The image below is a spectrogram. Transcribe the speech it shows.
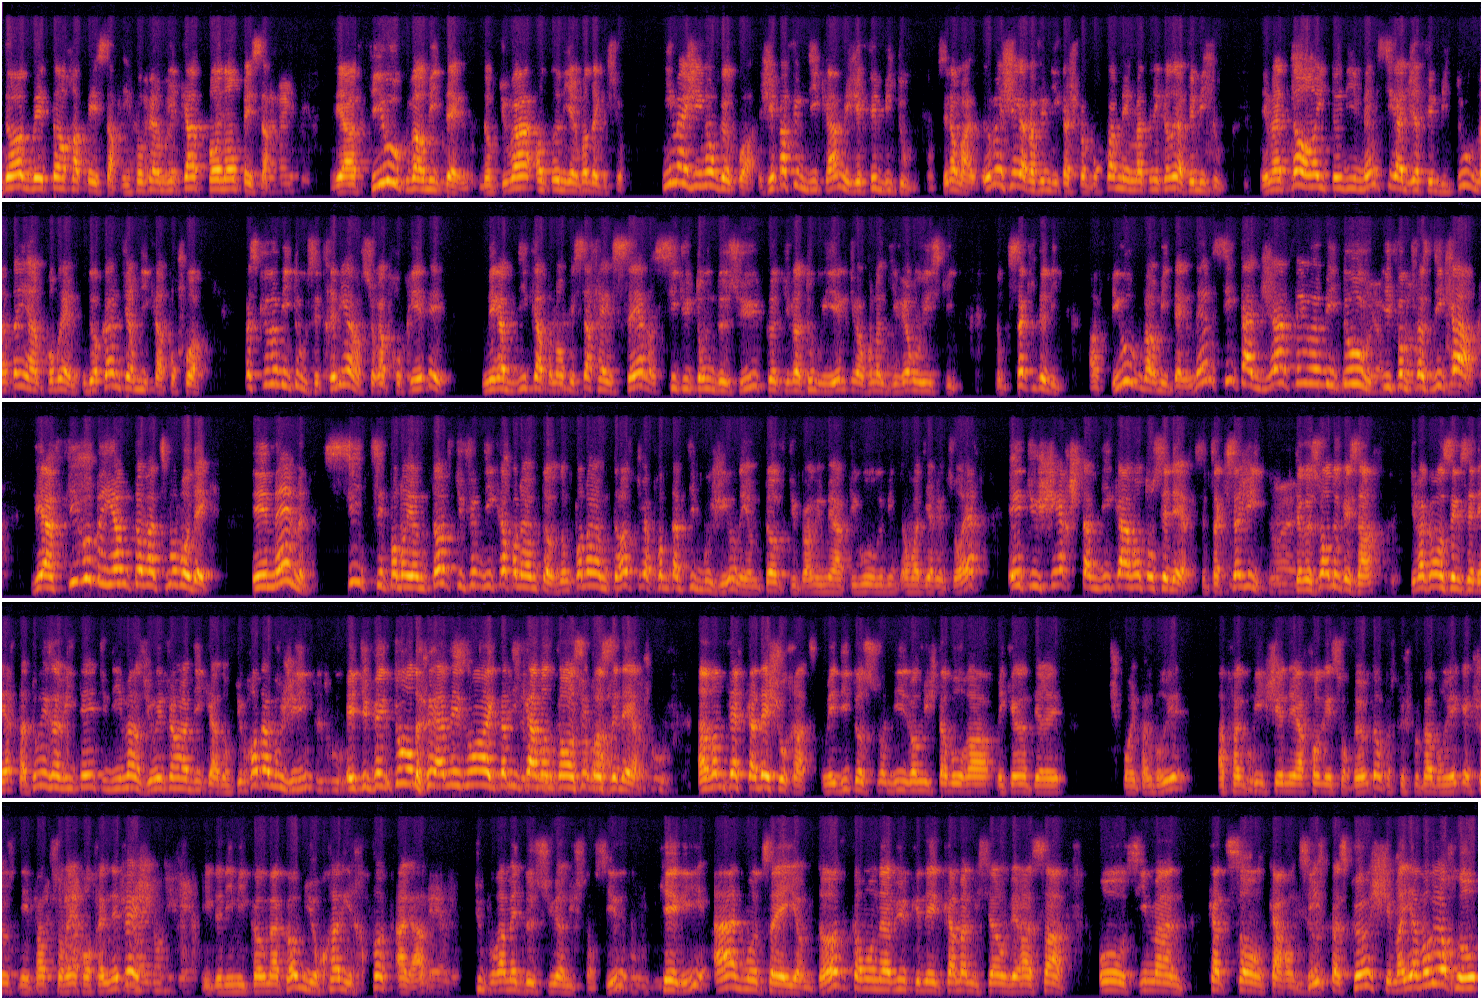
Dog Betor à Pessah. Il faut faire Bika pendant Pessah. Donc tu vois, Anthony répond à la question. Imaginons que quoi? J'ai pas fait le Bika, mais j'ai fait Bitou. C'est normal. Le monsieur n'a pas fait le Bika, je ne sais pas pourquoi, mais maintenant il a fait Bitou. Et maintenant, il te dit, même s'il a déjà fait Bitou, maintenant il y a un problème. Il doit quand même faire Bika. Pourquoi? Parce que le Bitou, c'est très bien sur la propriété. Mais la Bika pendant Pessah, elle sert si tu tombes dessus, que tu vas t'oublier, que tu vas prendre un petit verre ou whisky. Donc, ça qu'il te dit. Même si tu as déjà fait le Bitou, il faut que tu fasses Dika. Et même si c'est pendant Yom Tov, tu fais Bdika pendant Yom Tov. Donc pendant Yom Tov, tu vas prendre ta petite bougie. On est Yom Tov, tu peux allumer un figure, on va dire, le soir, et tu cherches ta Bdika avant ton CDR. C'est de ça qu'il s'agit. C'est le soir de Pessah. Tu vas commencer le CDR, tu as tous les invités, tu dis mince, je vais faire un Bdika. Donc tu prends ta bougie et tu fais le tour de la maison avec ta Bdika avant de commencer ton CDR. Avant de faire Kadesh ou Khatz. Mais dites au Mishtabora, mais quel intérêt? Je ne pourrais pas le brûler afin que et sur parce que je ne peux pas brouiller quelque chose qui n'est pas de sourire contre les pêches. Il te dit Mikol Makom, Irfot. Tu pourras mettre dessus un ustensile. Keri, Ad Yom Tov. Comme on a vu que les Kamal on verra ça au Siman 446, parce que chez Maya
